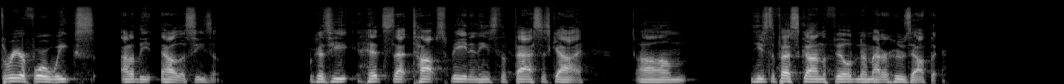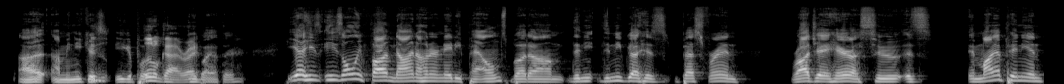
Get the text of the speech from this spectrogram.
three or four weeks out of the out of the season, because he hits that top speed and he's the fastest guy. Um, he's the fastest guy on the field, no matter who's out there. Uh, I mean, you could He's you could put Little guy, right? out there. Yeah, he's he's only 5'9", 180 pounds, but um, then you, then you've got his best friend, Rahjai Harris, who is, in my opinion,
